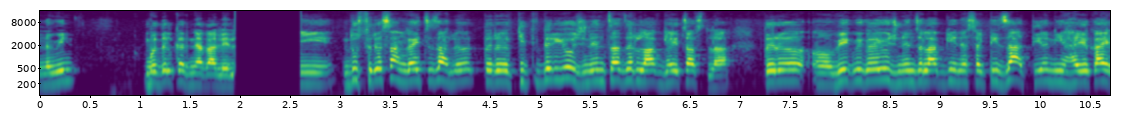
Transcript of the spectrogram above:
नवीन बदल करण्यात आलेला आणि दुसरं सांगायचं झालं तर कितीतरी योजनेचा जर लाभ घ्यायचा असला तर वेगवेगळ्या योजनेचा लाभ घेण्यासाठी जातीय निहाय काय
